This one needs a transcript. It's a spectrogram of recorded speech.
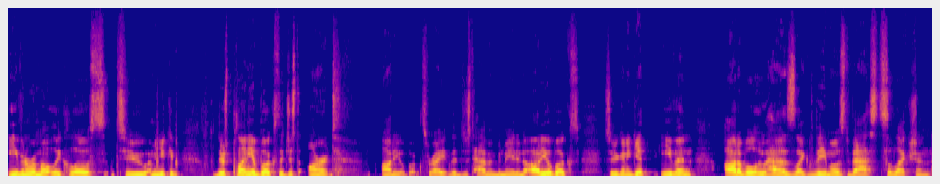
even remotely close to. I mean, you could. There's plenty of books that just aren't audiobooks, right? That just haven't been made into audiobooks. So you're going to get even Audible, who has like the most vast selection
